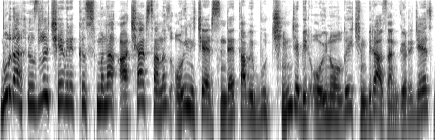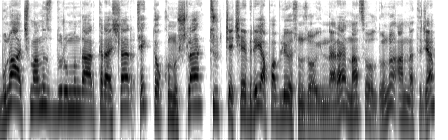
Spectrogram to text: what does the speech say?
Burada hızlı çeviri kısmını açarsanız oyun içerisinde tabii bu Çince bir oyun olduğu için birazdan göreceğiz. Bunu açmanız durumunda arkadaşlar tek dokunuşla Türkçe çeviri yapabiliyorsunuz oyunlara. Nasıl olduğunu anlatacağım.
